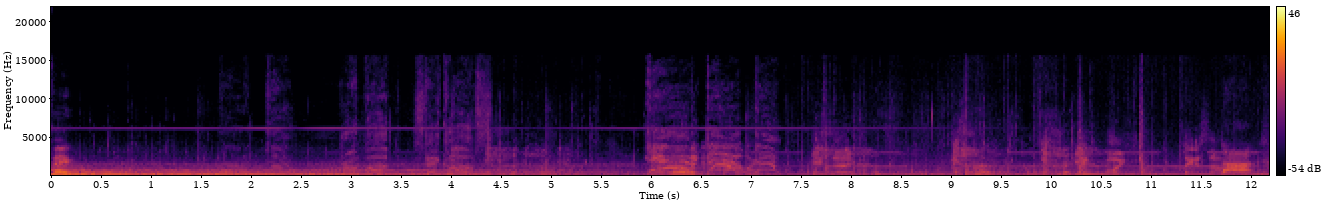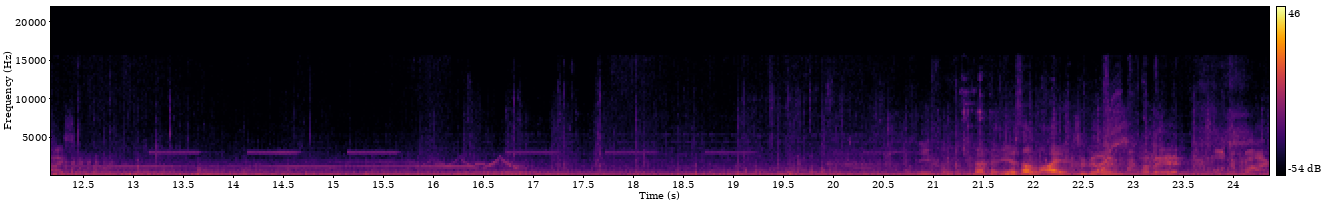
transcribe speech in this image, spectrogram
Can't see anything. Group up. Stay close. Keep moving to the tower! Take point. Lead us out. Dark. Ethan. he is alive. Civilians up ahead. Hold your fire.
